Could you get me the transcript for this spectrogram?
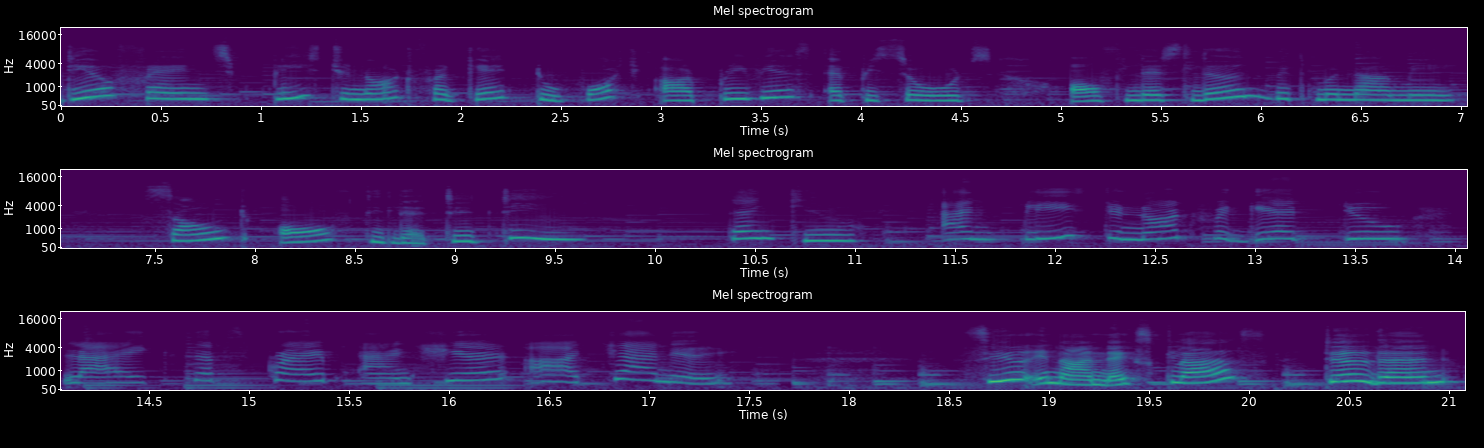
Dear friends, please do not forget to watch our previous episodes of Let's Learn with Monami, Sound of the letter D. Thank you. Please do not forget to like, subscribe and share our channel. See you in our next class. Till then,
